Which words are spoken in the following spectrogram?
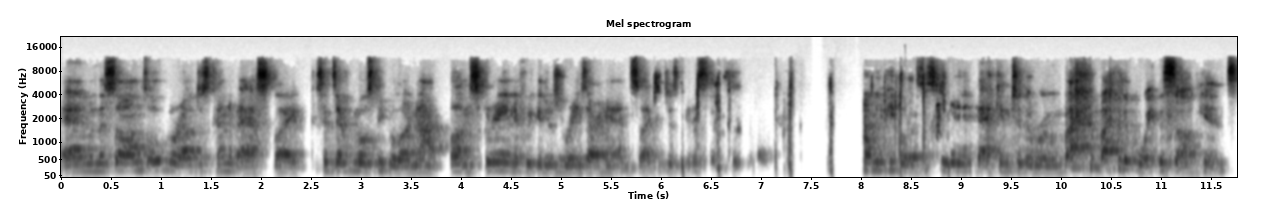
And when the song's over, I'll just kind of ask, like, since most people are not on screen, if we could just raise our hands so I could just get a sense of how many people have skated back into the room by, by the point the song ends.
